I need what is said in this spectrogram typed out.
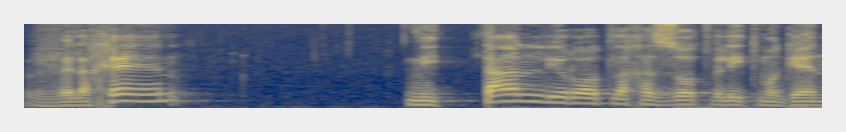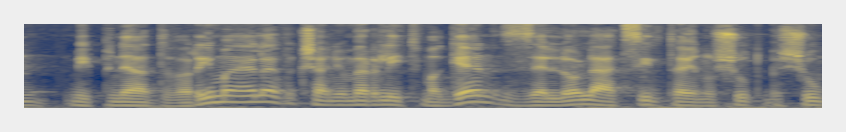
ולכן ניתן לראות, לחזות ולהתמגן מפני הדברים האלה, וכשאני אומר להתמגן, זה לא להציל את האנושות בשום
